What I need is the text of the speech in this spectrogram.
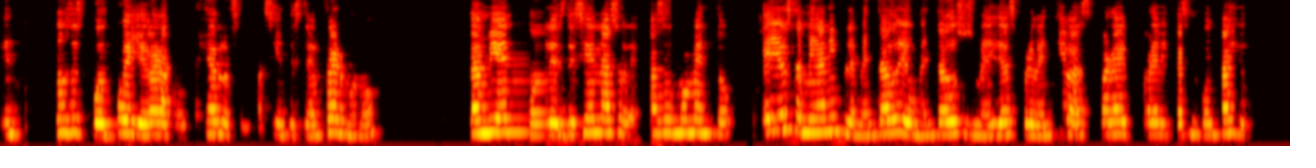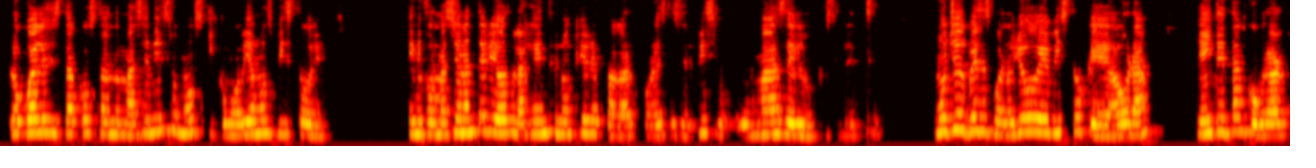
Entonces, pues puede llegar a contagiarlo si el paciente está enfermo, ¿no? También, como les decía hace, hace un momento, ellos también han implementado y aumentado sus medidas preventivas para, para evitar un contagio, lo cual les está costando más en insumos y como habíamos visto en, en información anterior, la gente no quiere pagar por este servicio o más de lo que se le dice. Muchas veces, bueno, yo he visto que ahora ya intentan cobrar,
